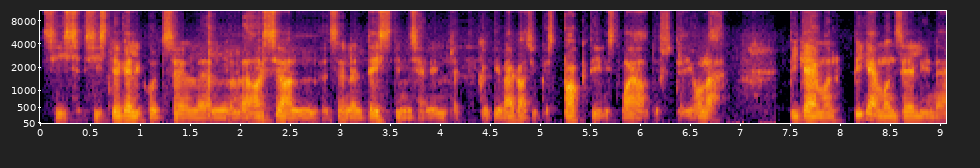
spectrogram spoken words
siis, siis tegelikult sellel asjal, sellel testimisel ilmselt ikkagi väga niisugust praktilist vajadust ei ole. pigem on, pigem on selline,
